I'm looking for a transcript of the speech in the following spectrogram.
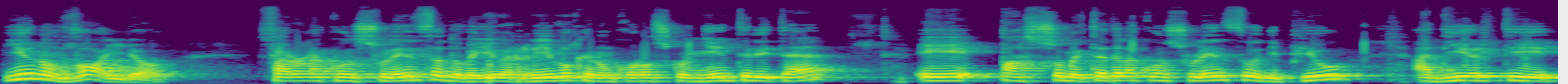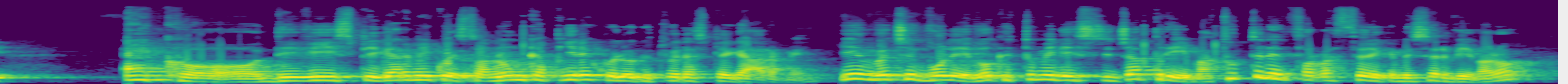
io non voglio fare una consulenza dove io arrivo che non conosco niente di te e passo metà della consulenza o di più a dirti ecco, devi spiegarmi questo, a non capire quello che tu hai da spiegarmi. Io invece volevo che tu mi dessi già prima tutte le informazioni che mi servivano,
